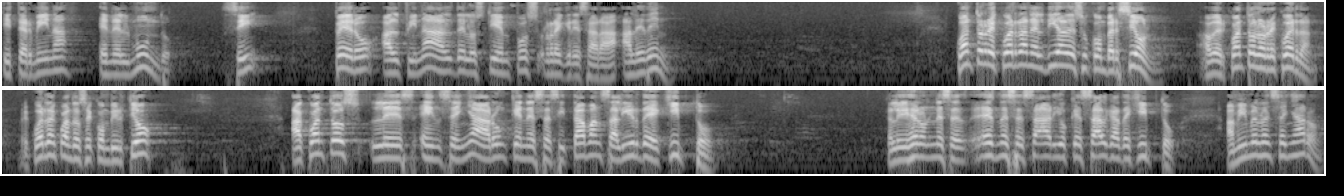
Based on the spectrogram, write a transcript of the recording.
y termina en el mundo, ¿sí? Pero al final de los tiempos regresará al Edén. ¿Cuántos recuerdan el día de su conversión? A ver, ¿cuántos lo recuerdan? ¿Recuerdan cuando se convirtió? ¿A cuántos les enseñaron que necesitaban salir de Egipto? Que le dijeron, es necesario que salga de Egipto. A mí me lo enseñaron.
